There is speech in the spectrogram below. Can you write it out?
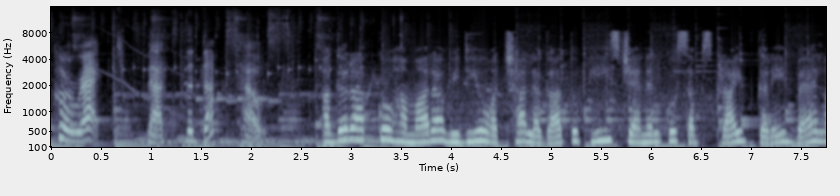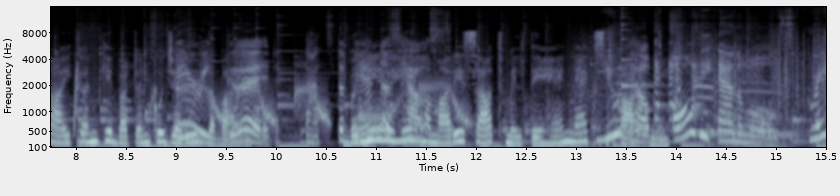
Correct. That's the duck's house. अगर आपको हमारा वीडियो अच्छा लगा तो प्लीज़ चैनल को सब्सक्राइब करें बेल आइकन के बटन को ज़रूर दबाएँ। बने रहे हमारे साथ मिलते हैं नेक्स्ट पार्ट में।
